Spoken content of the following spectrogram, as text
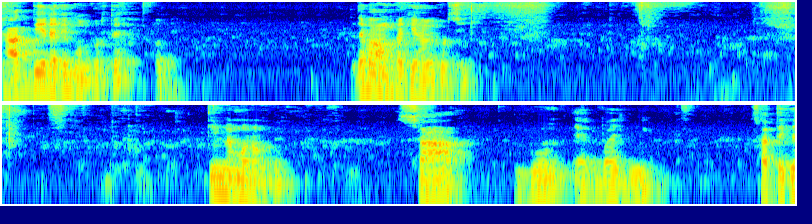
সাত দিয়ে এটাকে গুণ করতে হবে। দেখো অঙ্কটা কীভাবে করছি। তিন নম্বর অঙ্কে, সাত গুণ এক বাই দুই, সাত থেকে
